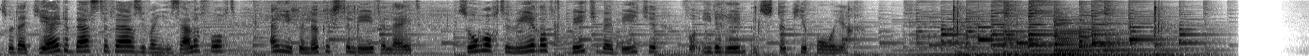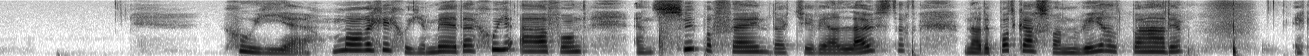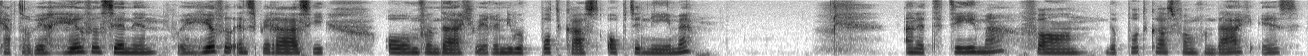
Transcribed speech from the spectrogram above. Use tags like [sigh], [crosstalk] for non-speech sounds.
zodat jij de beste versie van jezelf wordt en je gelukkigste leven leidt. Zo wordt de wereld beetje bij beetje voor iedereen een stukje mooier. Goedemorgen, goedemiddag, goedenavond en super fijn dat je weer luistert naar de podcast van Wereldpaden. Ik heb er weer heel veel zin in, weer heel veel inspiratie om vandaag weer een nieuwe podcast op te nemen. En het thema van de podcast van vandaag is:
